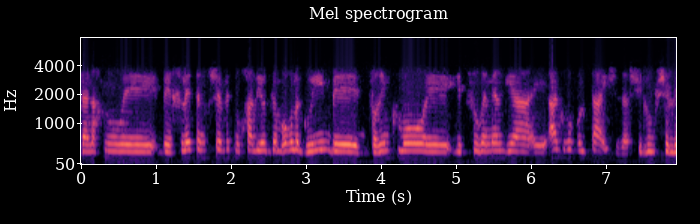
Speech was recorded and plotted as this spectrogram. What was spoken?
ואנחנו בהחלט, אני חושבת, נוכל להיות גם אור לגויים בדברים כמו ייצור אנרגיה אגרו-וולטאי, שזה השילוב של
